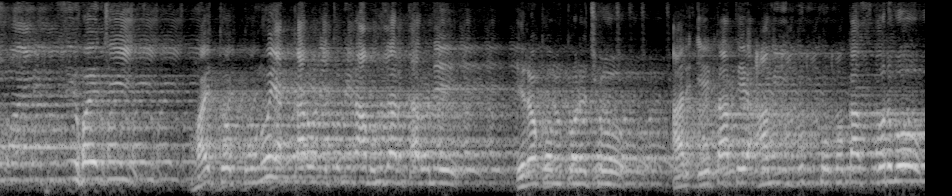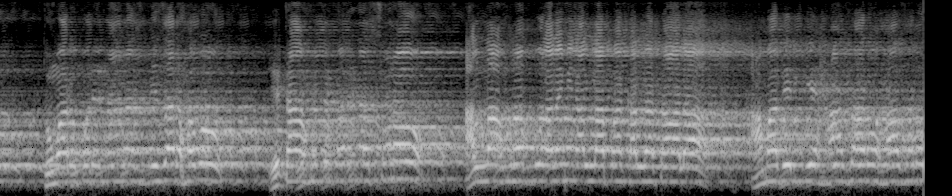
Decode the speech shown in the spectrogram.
সময় আমি খুশি হয়েছি। হয়তো কোনো এক কারণে তুমি না বোঝার কারণে এরকম করেছ। আর এটাতে আমি দুঃখ প্রকাশ করব। তোমার উপরে নারাজ, বেজার হব। এটা হতে পারে না শোনো। আল্লাহ রাব্বুল আলামিন, আল্লাহ পাক, আল্লাহ তাআলা আমাদেরকে হাজারো হাজারো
